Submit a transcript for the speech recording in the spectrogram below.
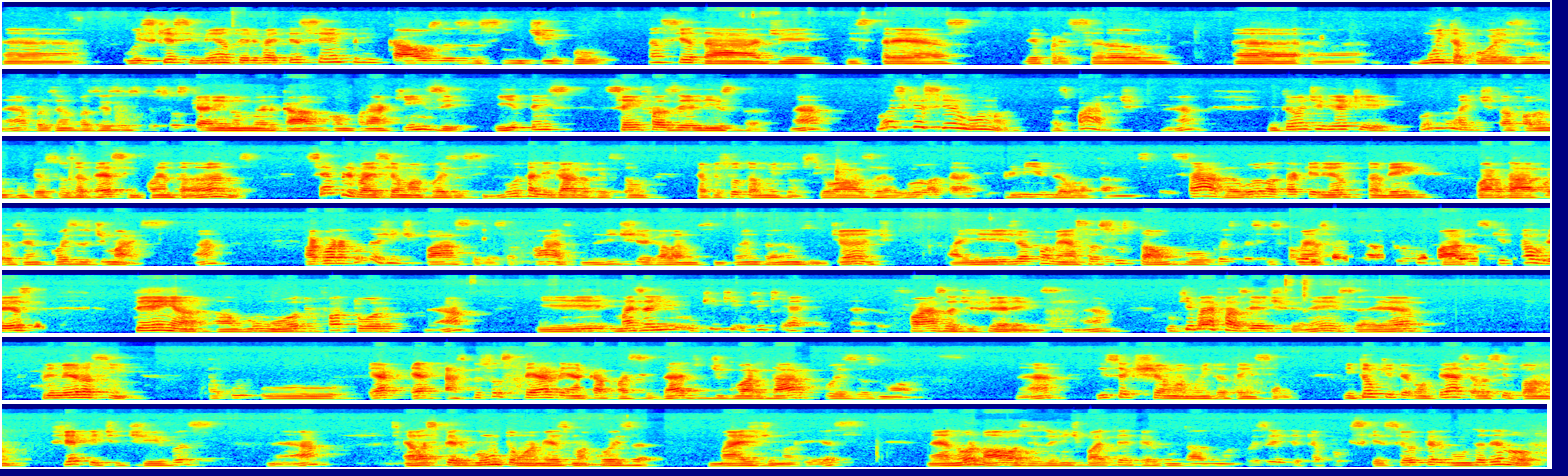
ah, o esquecimento ele vai ter sempre causas assim, tipo ansiedade, estresse, depressão, uh, muita coisa, né? Por exemplo, às vezes as pessoas querem ir no mercado comprar 15 itens sem fazer lista, né? Vão esquecer uma, faz parte, né? Então, eu diria que quando a gente está falando com pessoas até 50 anos, sempre vai ser uma coisa assim, ou está ligado à questão que a pessoa está muito ansiosa, ou ela está deprimida, ou ela está muito estressada, ou ela está querendo também guardar, por exemplo, coisas demais. Né? Agora, quando a gente passa dessa fase, quando a gente chega lá nos 50 anos em diante, aí já começa a assustar um pouco, as pessoas começam a ficar preocupadas que talvez tenha algum outro fator, né? E, mas aí, o que, que o que, que é, é, faz a diferença, né? O que vai fazer a diferença é, primeiro assim, o, o é, é, as pessoas perdem a capacidade de guardar coisas novas, né? Isso é que chama muito atenção. Então, o que, que acontece? Elas se tornam repetitivas, né? Elas perguntam a mesma coisa mais de uma vez, né? Normal, às vezes a gente pode ter perguntado uma coisa e daqui a pouco esqueceu e pergunta de novo.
